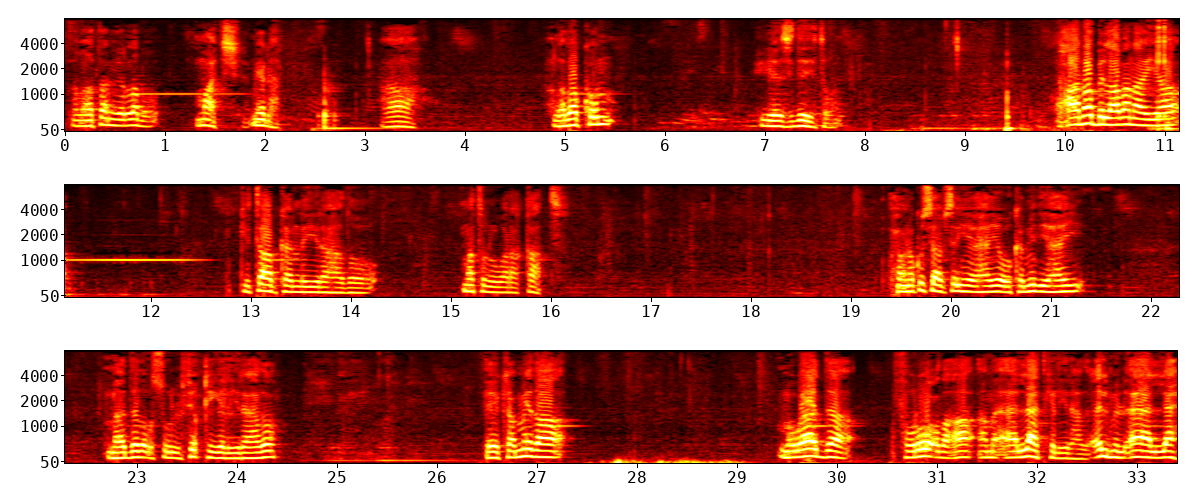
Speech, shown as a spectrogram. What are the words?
Labaatan iyo labo. March miya dhahan a laba kun iyo sideed iyo toban waxaa noo bilaabanayaa kitaabkan la yiraahdo matn lwaraqaat wuxuuna ku saabsan yahay oo ka mid yahay maadada usuul fiqiga la yiraahdo. Ee kamida mawaadda furuucda ah ama aalaadka la yiraahdo cilm laala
